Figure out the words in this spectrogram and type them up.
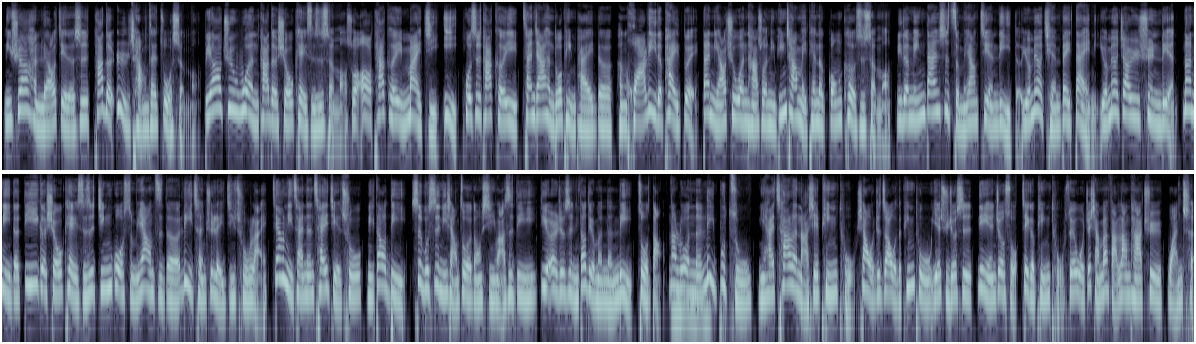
你需要很了解的是他的日常在做什么。不要去问他的 showcase 是什么，说哦，他可以卖几亿，或是他可以参加很多品牌的很华丽的派对。但你要去问他说，你平常每天的功课是什么？你的名单是怎么样建立的？有没有前辈带你？有没有教育训练？那你的第一个 showcase 是经过什么样子的历程去累积出来？这样你才能拆解出你到底。是不是你想做的东西嘛？是第一，第二就是你到底有没有能力做到？那如果能力不足，你还差了哪些拼图？像我就知道我的拼图，也许就是念研究所这个拼图，所以我就想办法让他去完成。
